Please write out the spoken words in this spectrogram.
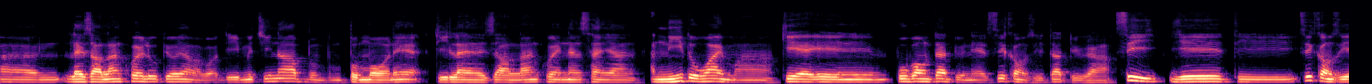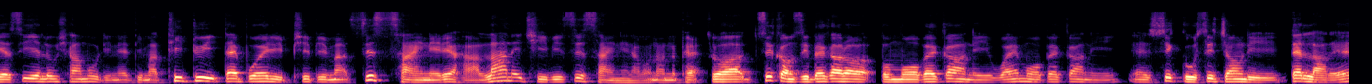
အဲလေဇာလန်ခွဲလို့ပြောရမှာပေါ့ဒီမချီနာပမော်နဲ့ဒီလေဇာလန်ခွဲနန်ဆန်ရန်အနီးတစ်ဝိုက်မှာ KAA ပူပေါင်းတပ်တွေနဲ့စစ်ကောင်စီတပ်တွေကစစ်ရေးဒီစစ်ကောင်စီရဲ့စစ်ရေးလှုပ်ရှားမှုတွေနဲ့ဒီမှာထိတွေ့တိုက်ပွဲတွေဖြစ်ပြီးမှစစ်ဆိုင်နေတဲ့ဟာလာနဲ့ချီပြီးစစ်ဆိုင်နေတာပေါ့နော်နှစ်ဖက်ဆိုတော့စစ်ကောင်စီဘက်ကတော့ဗမော်ဘက်ကနေဝိုင်းမော်ဘက်ကနေစစ်ကူစစ်ကြောင်းတွေတက်လာတယ်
